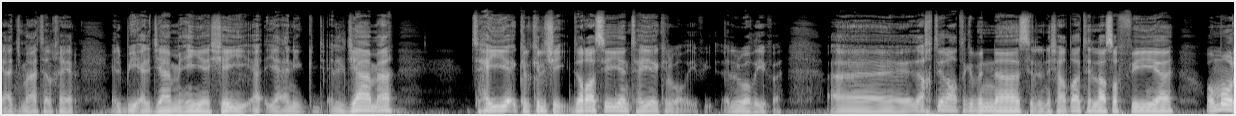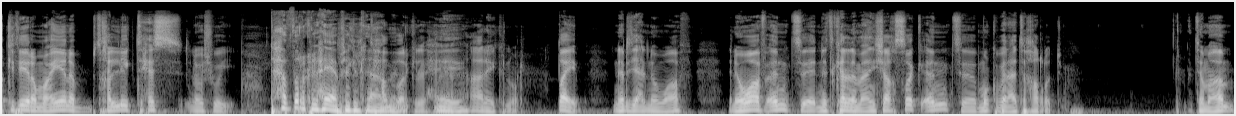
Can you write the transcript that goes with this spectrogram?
يا جماعة الخير. البيئة الجامعية شيء يعني الجامعة تهيئك لكل شيء. دراسيا تهيئك الوظيفي الوظيفه اختلاطك بالناس النشاطات اللا صفيه أمور كثيرة معينة بتخليك تحس لو شوي. تحضرك الحياة بشكل كامل. تحضرك للحياه إيه. عليك نور. طيب نرجع لنواف. نواف أنت نتكلم عن شخصك أنت مقبل على تخرج تمام؟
